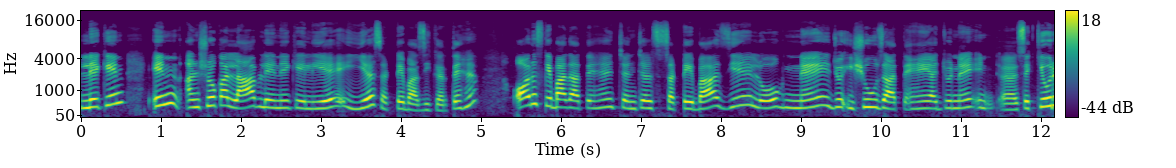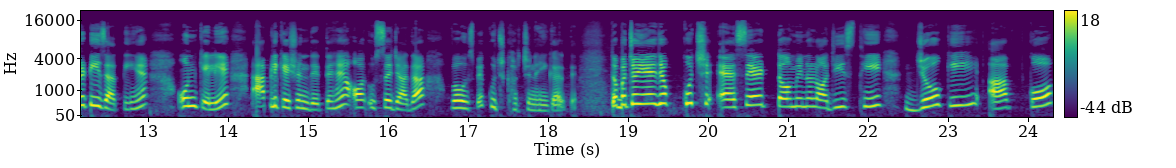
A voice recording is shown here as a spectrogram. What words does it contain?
लेकिन इन अंशों का लाभ लेने के लिए यह सट्टेबाजी करते हैं। और उसके बाद आते हैं चंचल सट्टेबाज। ये लोग नए जो इश्यूज़ आते हैं या जो नए सिक्योरिटीज़ आती हैं, उनके लिए एप्लीकेशन देते हैं और उससे ज़्यादा वह उस पर कुछ खर्च नहीं करते। तो बच्चों, ये जो कुछ ऐसे टर्मिनोलॉजीज़ थी जो कि आपको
